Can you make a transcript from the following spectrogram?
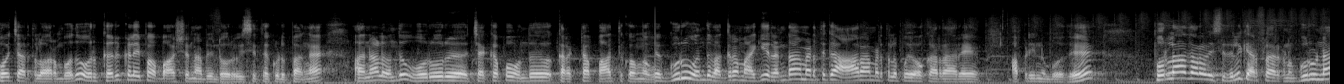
கோச்சாரத்தில் வரும்போது ஒரு கருக்கலைப்பு அபாஷன் அப்படின்ற ஒரு விஷயத்தை கொடுப்பாங்க. அதனால் வந்து ஒரு ஒரு செக்கப்பும் வந்து கரெக்டாக பார்த்துக்கோங்க குரு வந்து வக்ரமாகி ரெண்டாம் இடத்துக்கு ஆறாம் இடத்துல போய் உட்கார்றாரு அப்படின்னும் போது பொருளாதார விஷயத்தில் கேர்ஃபுல்லாக இருக்கணும். குருனா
